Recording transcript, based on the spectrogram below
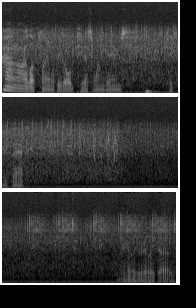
I don't know, I love playing with these old PS1 games. It takes me back. Really, really does.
